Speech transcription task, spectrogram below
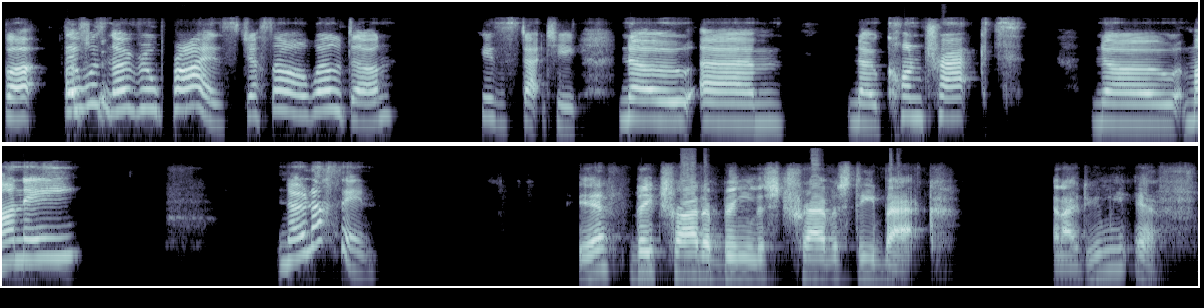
But there That's was good. no real prize. Just oh well done. Here's a statue. No um no contract, no money, no nothing. If they try to bring this travesty back, and I do mean if,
